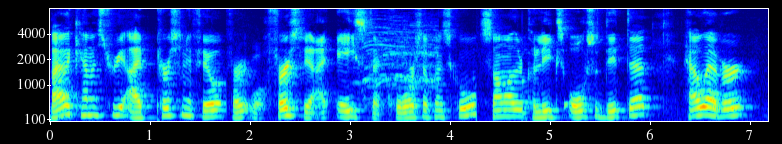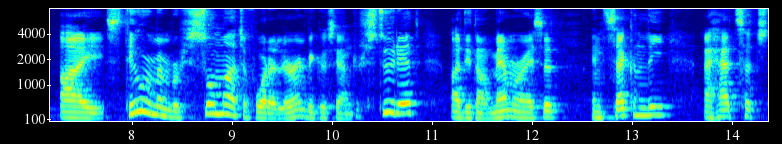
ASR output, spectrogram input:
Biochemistry, I personally feel, for, well, firstly, I aced the course of my school. Some other colleagues also did that. However, I still remember so much of what I learned because I understood it, I did not memorize it, and secondly, I had such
